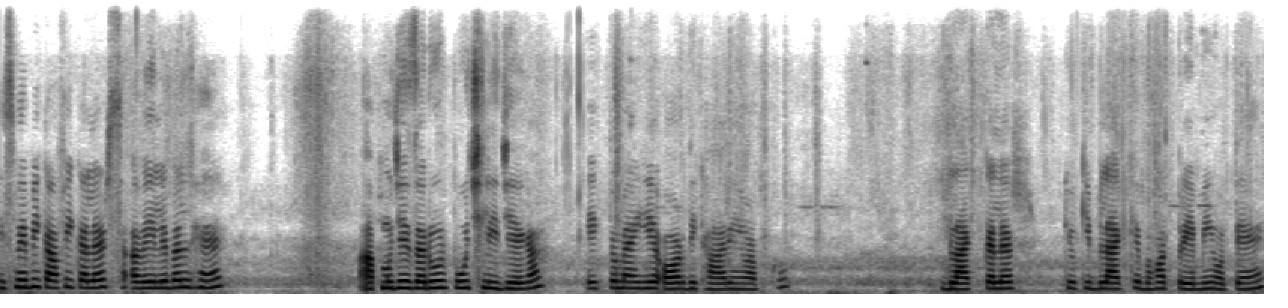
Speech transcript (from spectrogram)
इसमें भी काफ़ी कलर्स अवेलेबल हैं। आप मुझे ज़रूर पूछ लीजिएगा। एक तो मैं ये और दिखा रही हूँ आपको। ब्लैक कलर क्योंकि ब्लैक के बहुत प्रेमी होते हैं।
